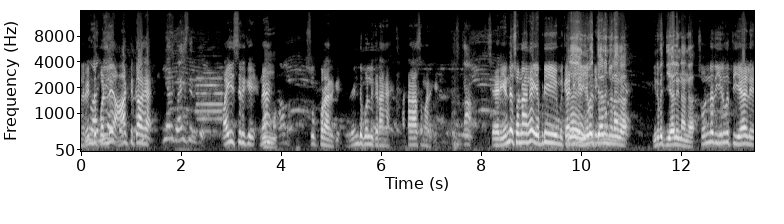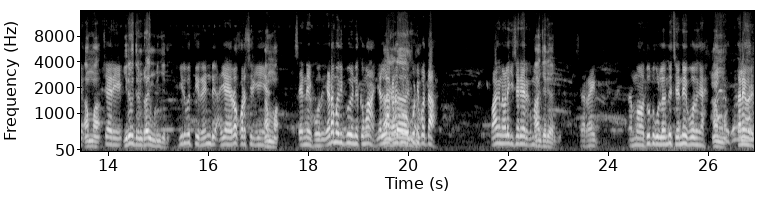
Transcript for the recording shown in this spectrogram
ரெண்டு பல்லு ஆட்டுக்காக. வயசு இருக்கு. வயசு இருக்கு என்ன? ஆமா. சூப்பரா இருக்கு. ரெண்டு பல்லு கிடாங்க. அட்டகாசமா இருக்கு. சரி என்ன சொன்னாங்க? எப்படி கேட்டீங்க? இருபத்தி? ஏழுன்னு சொன்னாங்க. இருபத்தி ஏழு நாங்க. சொன்னது இருபத்தி ஏழு ஆமா. சரி. இருபத்தி ரெண்டு ரூபாய்க்கு முடிஞ்சது. இருபத்தி ரெண்டு ஐயாயிரம் ரூபாய் குறைச்சிருக்கீங்க. ஆமா. சென்னை போகுது. இட மதிப்பு நிக்குமா? எல்லா கணக்கும். கூட்டி பார்த்தா? வாங்கின விலைக்கு சரியா இருக்குமா? சரியா இருக்கு. சரி ரைட் நம்ம தூத்துக்குடில இருந்து சென்னை போகுதுங்க. ஆமா. தலைவர்.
